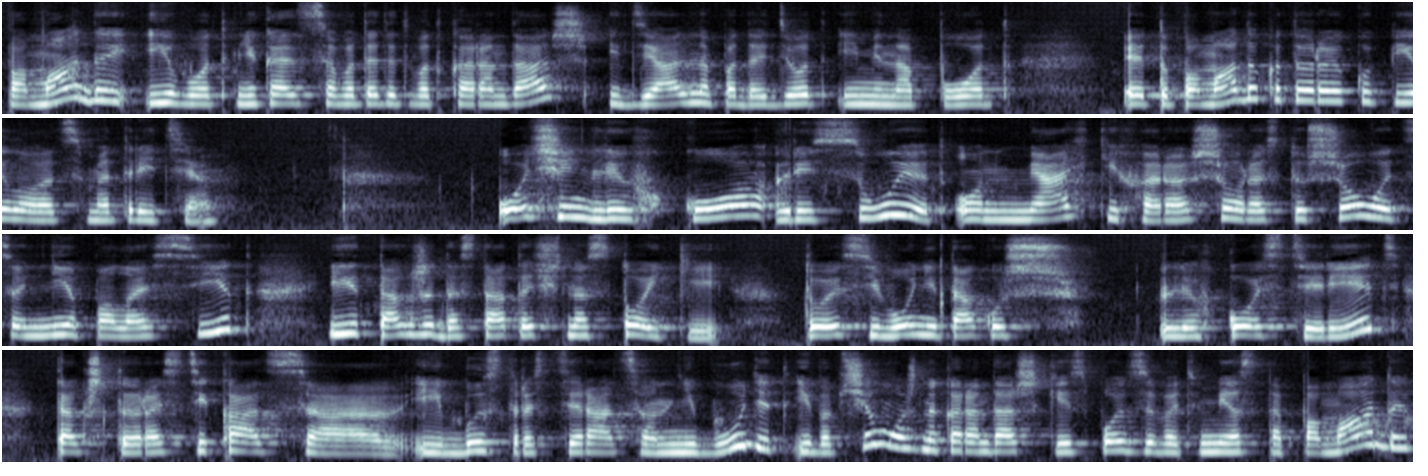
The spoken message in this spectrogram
помады, и вот мне кажется вот этот вот карандаш идеально подойдет именно под эту помаду, которую я купила, вот смотрите. Очень легко рисует, он мягкий, хорошо растушевывается, не полосит и также достаточно стойкий. То есть его не так уж легко стереть, так что растекаться и быстро стираться он не будет. И вообще можно карандашики использовать вместо помады.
